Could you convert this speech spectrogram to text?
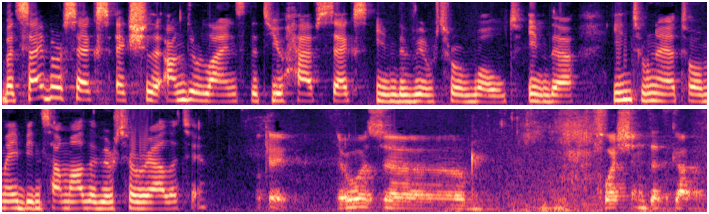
But cyber sex actually underlines that you have sex in the virtual world, in the internet or maybe in some other virtual reality. Okay, there was a question that got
